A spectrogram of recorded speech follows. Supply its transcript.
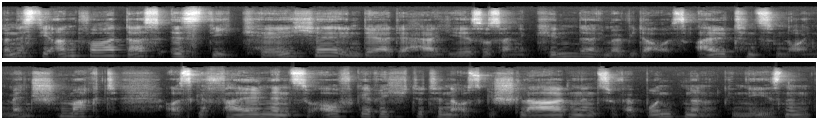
Dann ist die Antwort, das ist die Kirche, in der der Herr Jesus seine Kinder immer wieder aus Alten zu neuen Menschen macht, aus Gefallenen zu Aufgerichteten, aus Geschlagenen zu Verbundenen und Genesenen.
